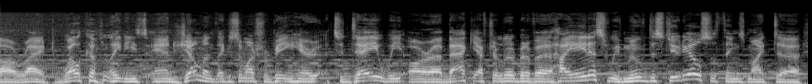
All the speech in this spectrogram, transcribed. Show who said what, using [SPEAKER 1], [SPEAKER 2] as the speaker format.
[SPEAKER 1] All right. Welcome, ladies and gentlemen. Thank you so much for being here today. We are uh, back after a little bit of a hiatus. We've moved the studio, so things might uh,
